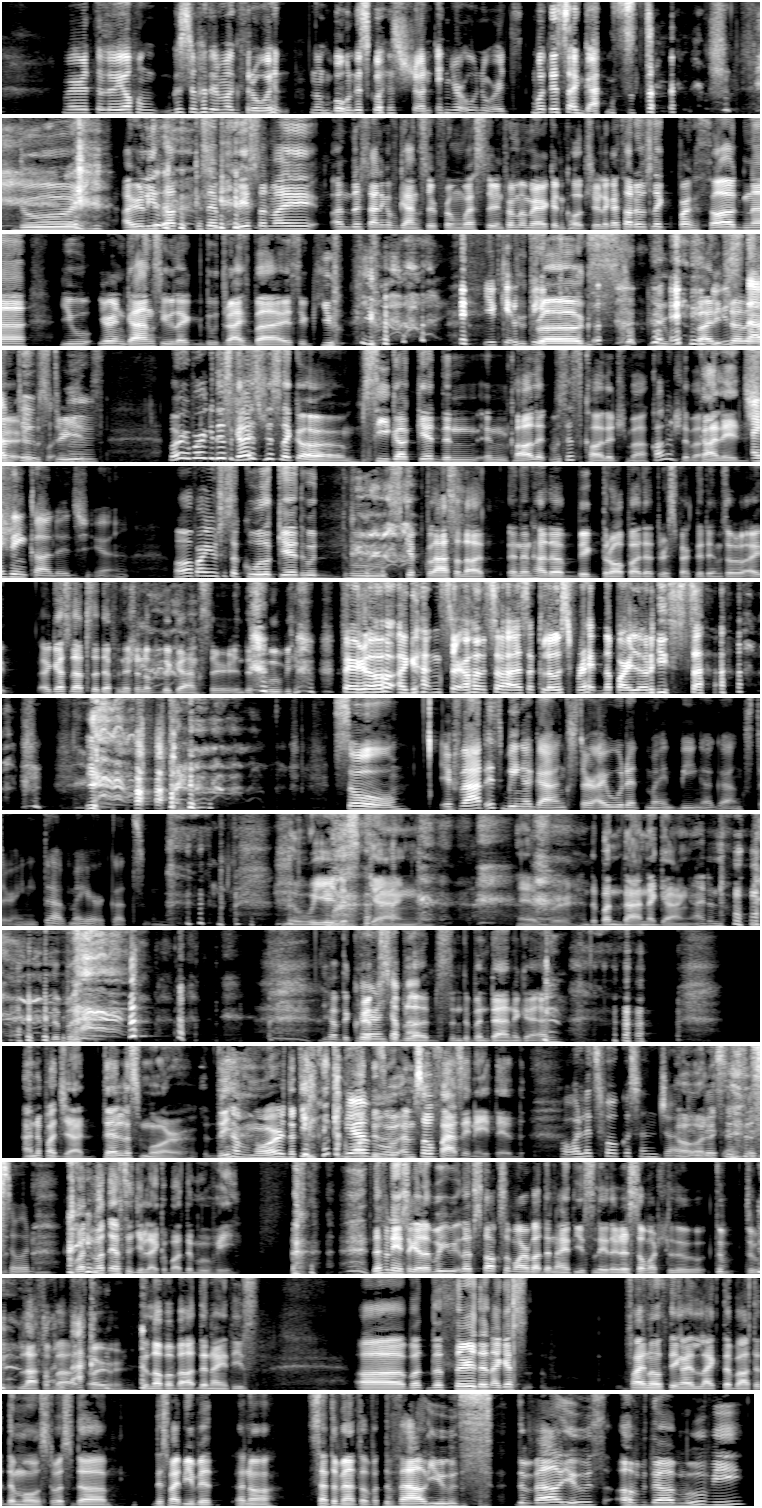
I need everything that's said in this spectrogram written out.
meron tuloy akong gusto ko din mag-throw in ng bonus question in your own words. What is a gangster? Dude, I really thought because based on my understanding of gangster from Western, from American culture, like I thought it was like parang thug na you you're in gangs, you like do drive-bys, you you, you you kill do people. drugs, you fight You each other stab in the people. streets. Mm. But, but this guy's just like a Sega kid in, in college. Was this college ba? College diba? College. I think college, yeah. Oh, parang he was just a cool kid who who skipped class a lot and then had a big tropa that respected him. So I I guess that's the definition of the gangster in this movie. Pero a gangster also has a close friend na parlorista. so, if that is being a gangster, I wouldn't mind being a gangster. I need to have my hair cut soon. the weirdest gang ever. The bandana gang. I don't know. the ba- you have the Meron Crips, the. Bloods, and the Bandana Gang. Ano pa, Judd? Tell us more. Do you have more that you like you about have this more? movie? I'm so fascinated. Oh, let's focus on Judd Oo, in this let's- episode. What what else did you like about the movie? Definitely, sige, we, let's talk some more about the 90s later. There's so much to to, to laugh about unpack. or to love about the 90s. Uh, but the third and I guess final thing I liked about it the most was the this might be a bit ano sentimental, but the values the values of the movie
